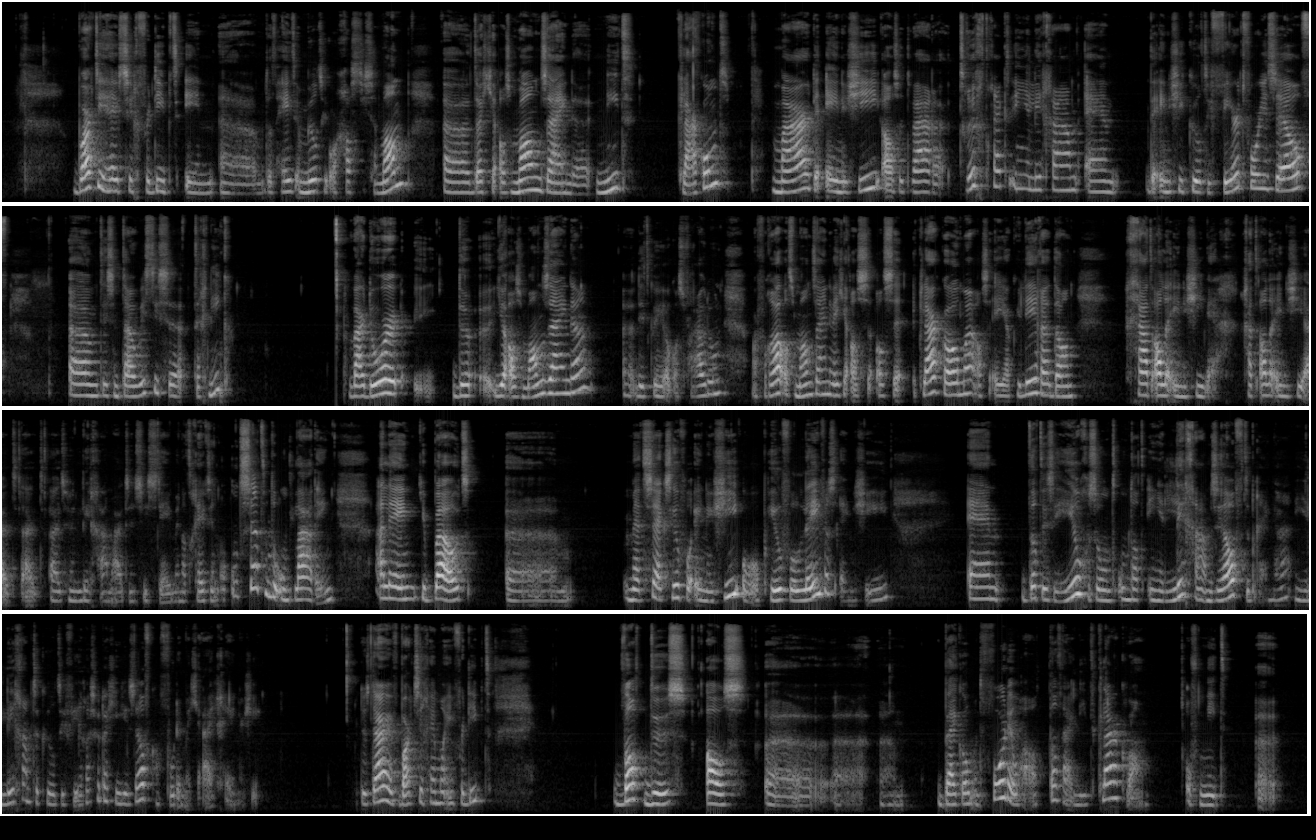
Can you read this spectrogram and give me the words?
Bart die heeft zich verdiept in, ehm, dat heet een multiorgastische man. Uh, dat je als man zijnde niet klaarkomt maar de energie als het ware terugtrekt in je lichaam en de energie cultiveert voor jezelf. Um, het is een Taoïstische techniek, waardoor de, je als man zijnde, uh, dit kun je ook als vrouw doen, maar vooral als man zijnde, weet je, als, als ze klaarkomen, als ze ejaculeren, dan gaat alle energie weg. Gaat alle energie uit, uit, uit hun lichaam, uit hun systeem. En dat geeft een ontzettende ontlading. Alleen je bouwt Ehm, met seks heel veel energie op, heel veel levensenergie. En dat is heel gezond om dat in je lichaam zelf te brengen, in je lichaam te cultiveren, zodat je jezelf kan voeden met je eigen energie. Dus daar heeft Bart zich helemaal in verdiept. Wat dus als uh, uh, bijkomend voordeel had dat hij niet klaar kwam. Of niet uh,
